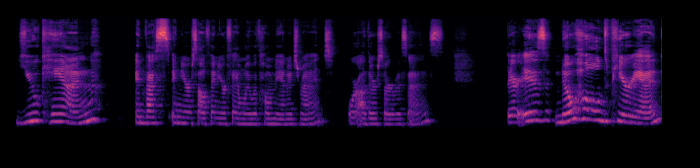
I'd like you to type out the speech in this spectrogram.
You can invest in yourself and your family with home management or other services. There is no hold period.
